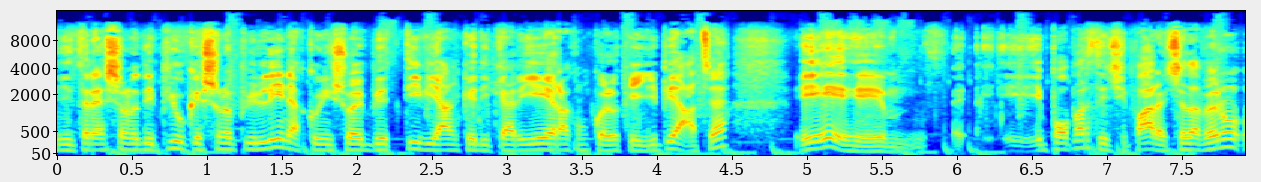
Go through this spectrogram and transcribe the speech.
gli interessano di più, che sono più in linea con i suoi obiettivi anche di carriera, con quello che gli piace e, e, e può partecipare, c'è davvero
